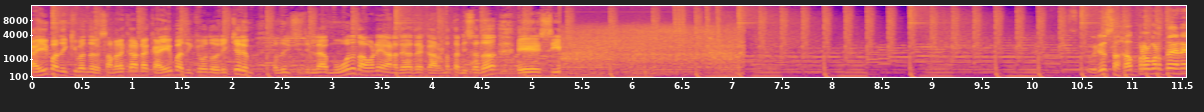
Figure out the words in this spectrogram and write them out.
കൈ പതിക്കുമെന്ന് സമരക്കാരുടെ കൈ പതിക്കുമെന്ന് ഒരിക്കലും പ്രതീക്ഷിച്ചില്ല. മൂന്ന് തവണയാണ് അദ്ദേഹത്തെ കർണത്തടിച്ചത് ഈ ഒരു സഹപ്രവർത്തകനെ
